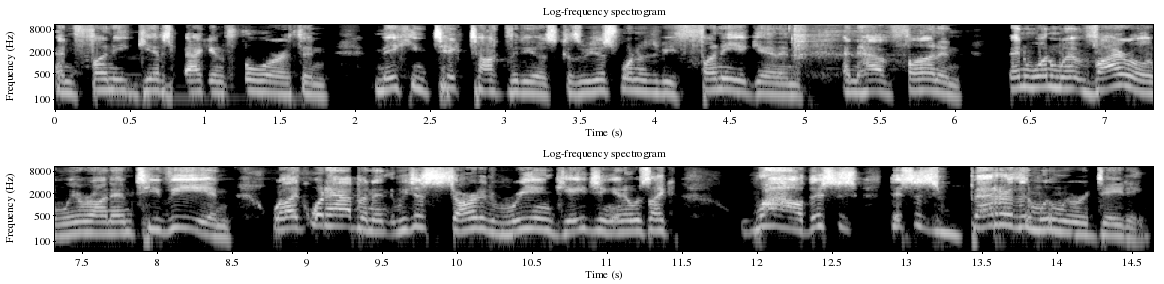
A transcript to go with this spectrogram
and funny mm. gifts back and forth and making tiktok videos because we just wanted to be funny again and and have fun. And then one went viral and we were on mtv and we're like what happened? And we just started re-engaging and it was like wow this is this is better than when we were dating.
